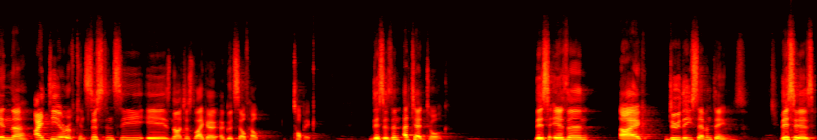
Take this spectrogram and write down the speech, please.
in the idea of consistency is not just like a, a good self help topic. This isn't a TED talk. This isn't like, do these seven things. This is,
